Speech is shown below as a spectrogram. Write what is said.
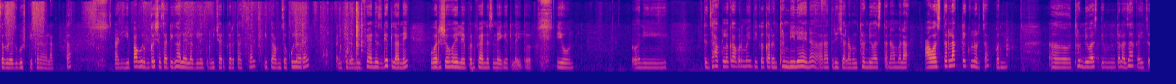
सगळ्याच गोष्टी कराव्या लागतात आणि हे पांघरून कशासाठी घालायला लागले तर विचार करत असाल इथं आमचं कूलर आहे. आणखीन आम्ही फॅनच घेतला नाही. वर्ष होईल पण फॅनच नाही घेतला इथं येऊन. आणि ते झाकलं का बरं माहिती का? कारण थंडीले आहे ना रात्रीच्याला. मग थंडी वाजताना आम्हाला आवाज तर लागते कूलरचा पण थंडी वाजते म्हणून त्याला झाकायचं.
